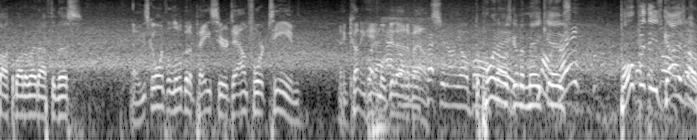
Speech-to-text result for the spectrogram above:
Talk about it right after this. Yeah, he's going with a little bit of pace here, down 14. And Cunningham will get out of bounds. The point I was going to make is both of these guys are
